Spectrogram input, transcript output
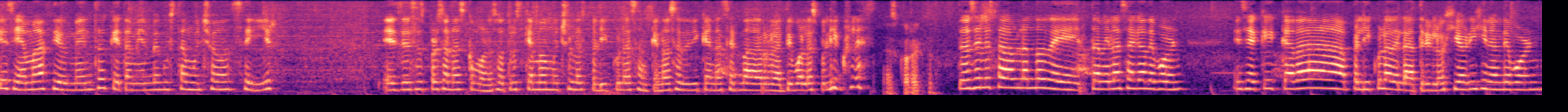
que se llama Filmento que también me gusta mucho seguir es de esas personas como nosotros que aman mucho las películas, aunque no se dedican a hacer nada relativo a las películas. Es correcto. Entonces él estaba hablando de también la saga de Bourne. Decía que cada película de la trilogía original de Bourne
